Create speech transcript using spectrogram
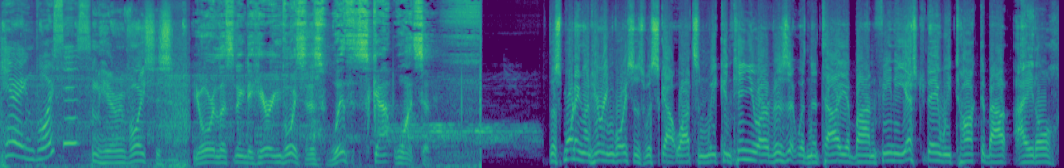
Hearing voices? I'm hearing voices. You're listening to Hearing Voices with Scott Watson. This morning on Hearing Voices with Scott Watson, we continue our visit with Natalia Bonfini. Yesterday we talked about Idol,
